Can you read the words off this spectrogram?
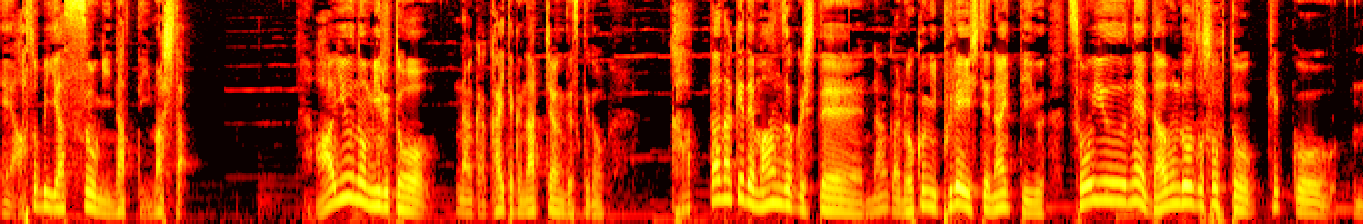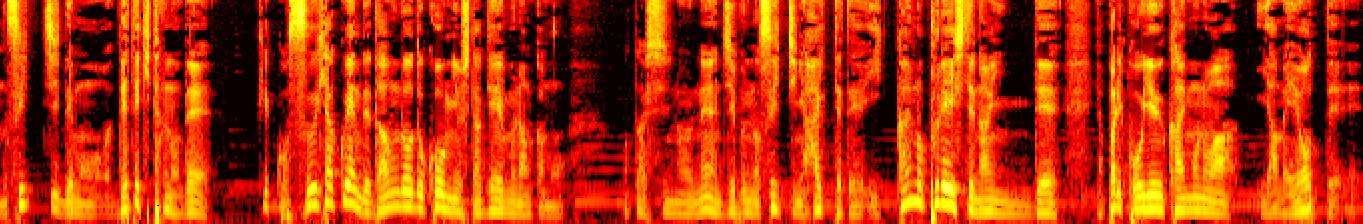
え、遊びやすそうになっていました。ああいうのを見ると、なんか買いたくなっちゃうんですけど、買っただけで満足して、なんかろくにプレイしてないっていう、そういうね、ダウンロードソフト結構、スイッチでも出てきたので、結構数百円でダウンロード購入したゲームなんかも、私のね、自分のスイッチに入ってて、一回もプレイしてないんで、やっぱりこういう買い物はやめようって、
